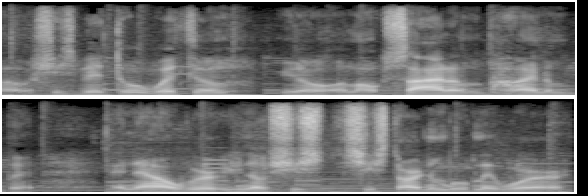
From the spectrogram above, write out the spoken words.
Uh, she's been through it with them, you know, alongside them, behind them, but and now we're, you know, she's she's starting a movement where,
